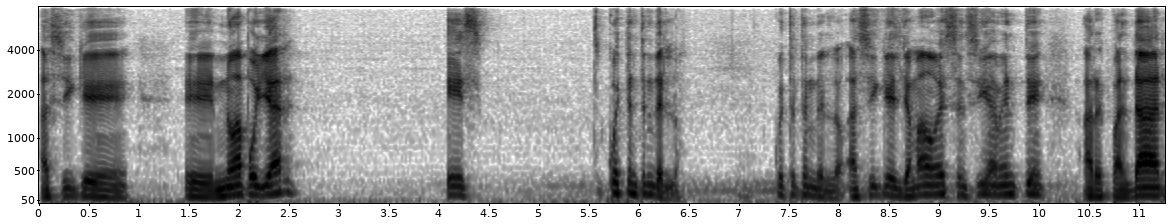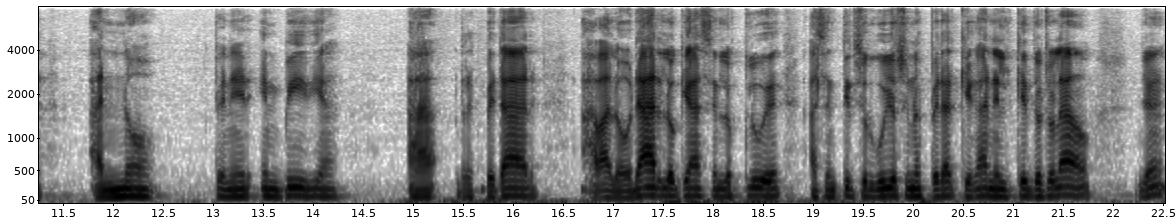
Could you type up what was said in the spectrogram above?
Así que eh, no apoyar es cuesta entenderlo cuesta entenderlo. Así que el llamado es sencillamente a respaldar, a no tener envidia, a respetar, a valorar lo que hacen los clubes, a sentirse orgullosos y no esperar que gane el que es de otro lado. ¿ya?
